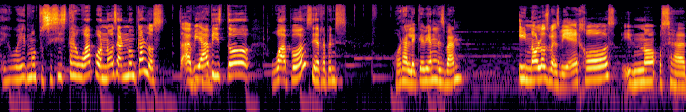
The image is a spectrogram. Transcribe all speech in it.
ay, güey, no, pues sí, sí está guapo, ¿no? O sea, nunca los había visto guapos y de repente dices, órale, qué bien les van. Y no los ves viejos y no, o sea,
